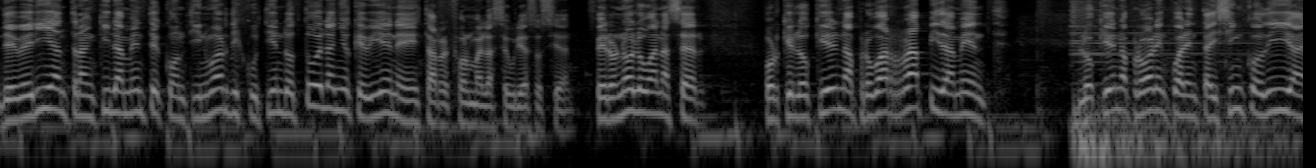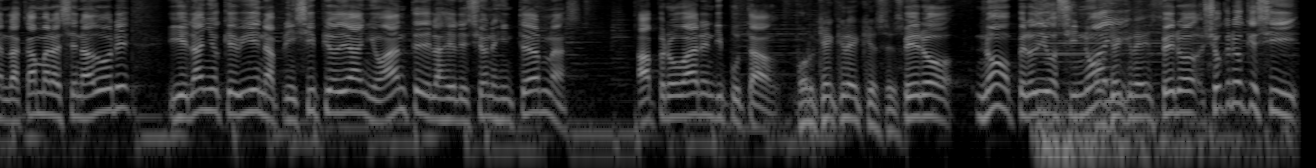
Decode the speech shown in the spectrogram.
deberían tranquilamente continuar discutiendo todo el año que viene esta reforma de la seguridad social. Pero no lo van a hacer porque lo quieren aprobar rápidamente. Lo quieren aprobar en 45 días en la Cámara de Senadores y el año que viene, a principio de año, antes de las elecciones internas, aprobar en diputados. ¿Por qué crees que es eso? Pero, no, pero digo, si no ¿Por hay. qué crees? Pero yo creo que si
